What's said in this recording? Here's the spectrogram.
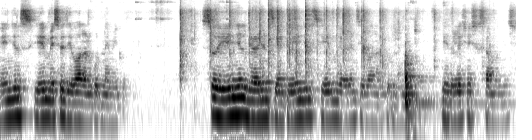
ఏంజిల్స్ ఏం మెసేజ్ ఇవ్వాలనుకుంటున్నాయి మీకు? సో ఏంజిల్ గైడెన్స్ ఏంటి? ఏంజిల్స్ ఏం గైడెన్స్ ఇవ్వాలనుకుంటున్నాయి ఈ రిలేషన్షిప్కి సంబంధించి.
